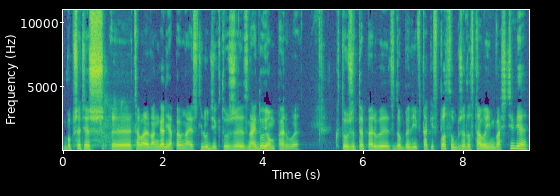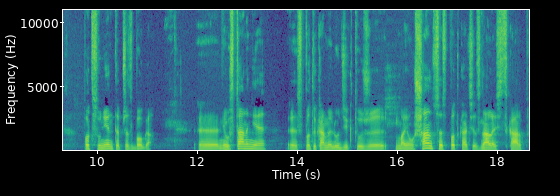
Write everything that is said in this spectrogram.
bo przecież y, cała Ewangelia pełna jest ludzi, którzy znajdują perły, którzy te perły zdobyli w taki sposób, że zostały im właściwie podsunięte przez Boga. Y, nieustannie spotykamy ludzi, którzy mają szansę spotkać, znaleźć skarb,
